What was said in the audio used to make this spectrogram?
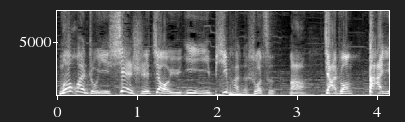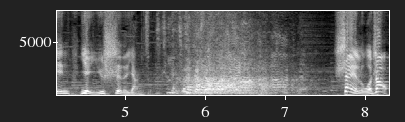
魔幻主义现实教育意义批判的说辞啊，假装大隐隐于市的样子，晒裸照。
